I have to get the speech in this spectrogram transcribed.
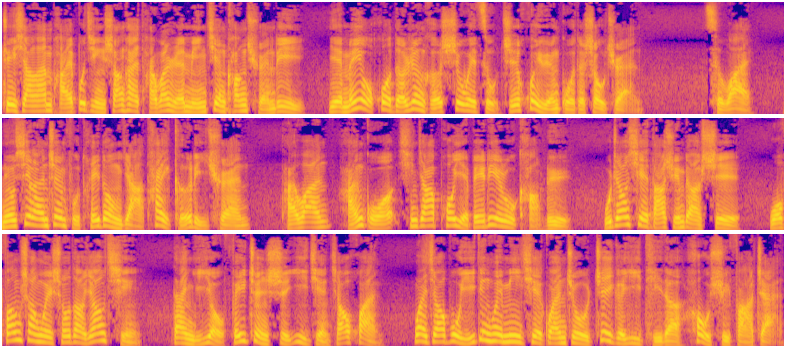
这项安排不仅伤害台湾人民健康权利，也没有获得任何世卫组织会员国的授权。此外，纽西兰政府推动亚太隔离圈，台湾、韩国、新加坡也被列入考虑。吴钊燮答询表示，我方尚未收到邀请，但已有非正式意见交换。外交部一定会密切关注这个议题的后续发展。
